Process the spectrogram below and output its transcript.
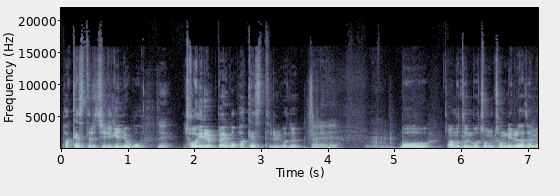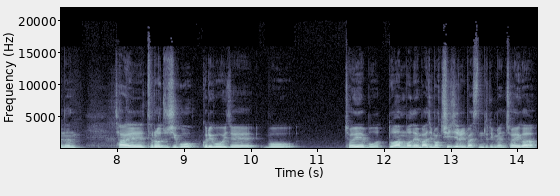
팟캐스트를 즐기려고 네. 저희를 빼고 팟캐스트를 먼저 네, 네. 뭐 아무튼 뭐 좀 정리를 하자면은 잘 들어주시고 그리고 이제 뭐 저희의 뭐 또 한 번의 마지막 취지를 말씀드리면 저희가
